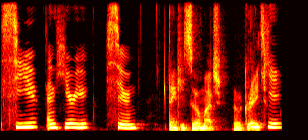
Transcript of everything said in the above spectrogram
see you and hear you soon. Thank you so much. Great. Thank you.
